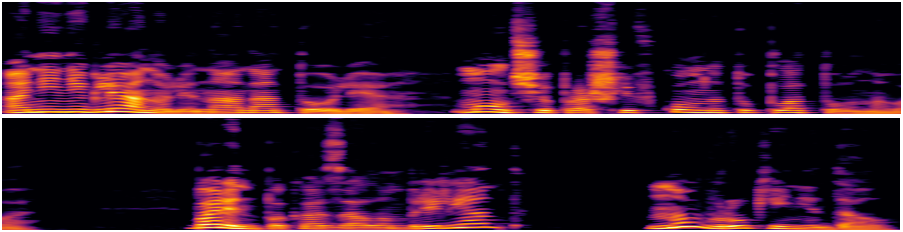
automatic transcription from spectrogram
Они не глянули на Анатолия, молча прошли в комнату Платонова. Барин показал им бриллиант, но в руки не дал.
